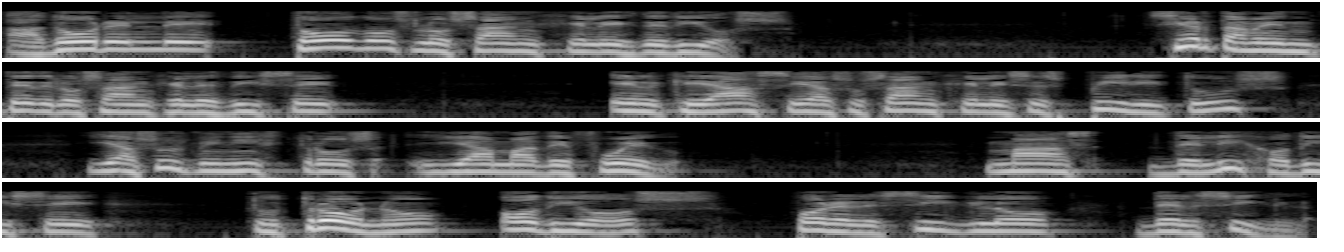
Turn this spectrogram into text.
adórenle todos los ángeles de Dios. Ciertamente de los ángeles dice, el que hace a sus ángeles espíritus y a sus ministros llama de fuego. Mas del Hijo dice, tu trono, oh Dios, por el siglo del siglo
